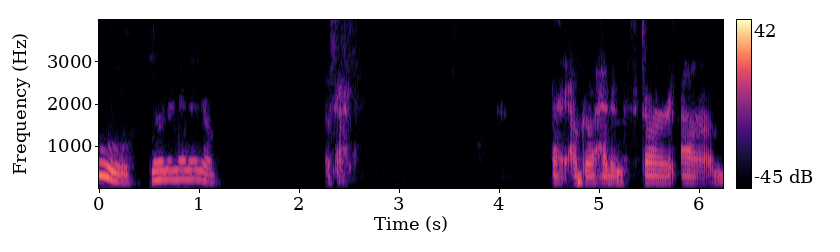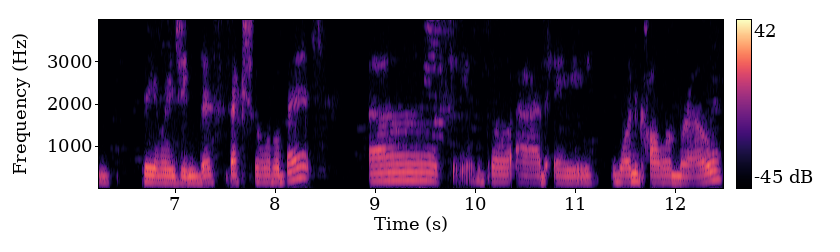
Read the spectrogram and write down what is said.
Oh, no, no, no, no, no. Okay. All right, I'll go ahead and start um, rearranging this section a little bit. Uh, let's see, we'll go add a one column row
